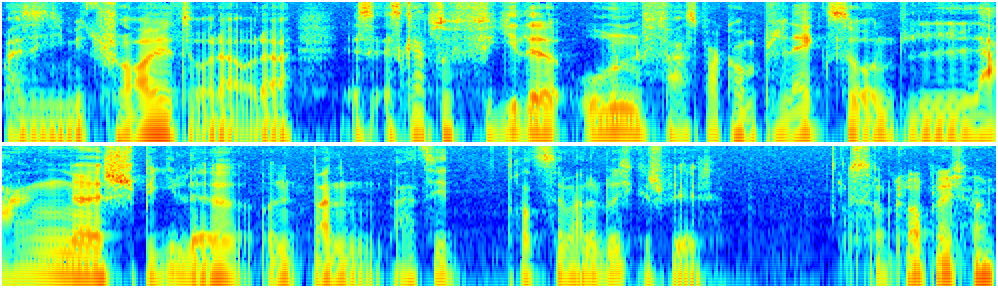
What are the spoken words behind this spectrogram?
weiß ich nicht, Metroid oder, oder es, es gab so viele unfassbar komplexe und lange Spiele und man hat sie trotzdem alle durchgespielt. Das ist unglaublich, ne?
